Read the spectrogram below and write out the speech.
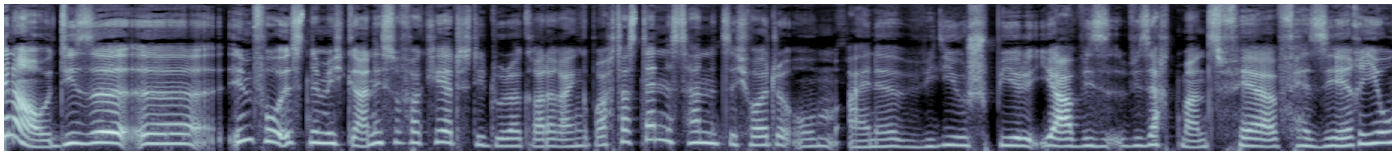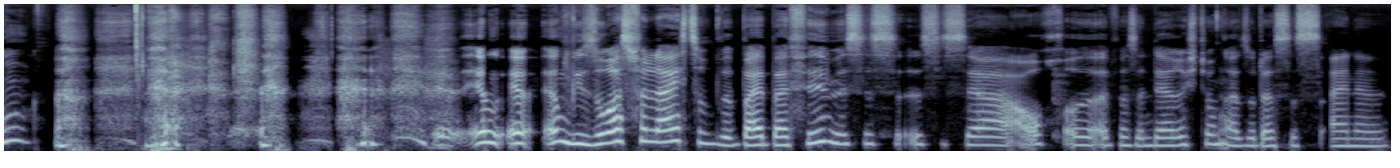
Genau, diese äh, Info ist nämlich gar nicht so verkehrt, die du da gerade reingebracht hast, denn es handelt sich heute um eine Videospiel, ja, wie, wie sagt man es, Ver Verserierung? Ir ir irgendwie sowas vielleicht. So bei, bei Film ist es, ist es ja auch äh, etwas in der Richtung, also das ist eine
